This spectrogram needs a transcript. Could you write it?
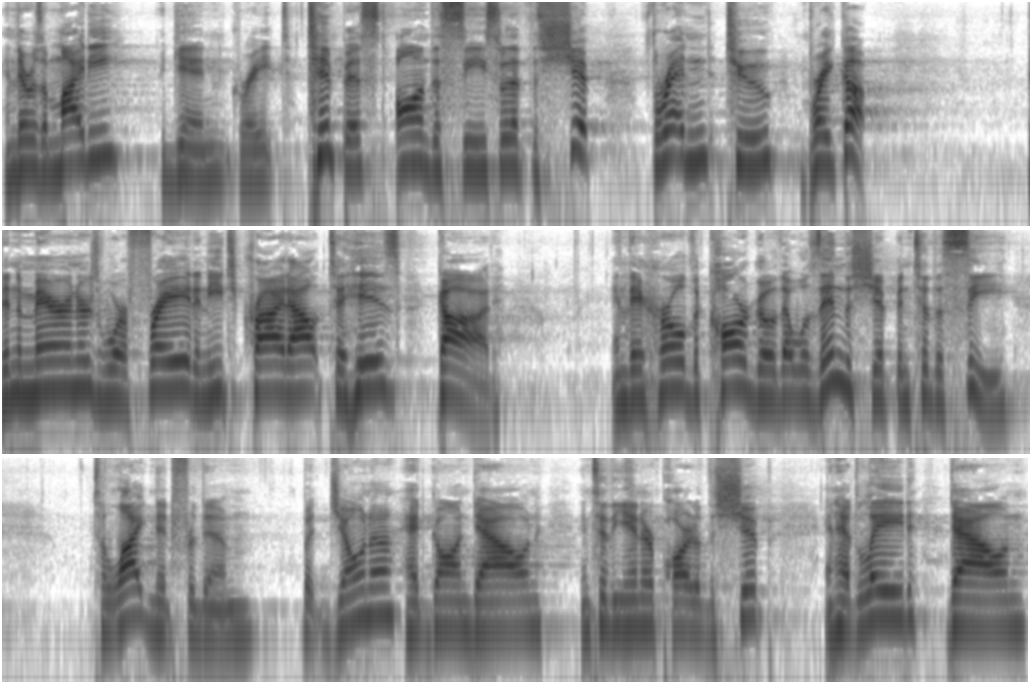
And there was a mighty, again, great tempest on the sea, so that the ship threatened to break up. Then the mariners were afraid, and each cried out to his God. And they hurled the cargo that was in the ship into the sea to lighten it for them. But Jonah had gone down into the inner part of the ship and had laid down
